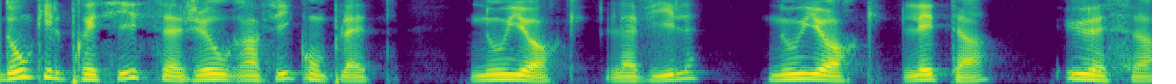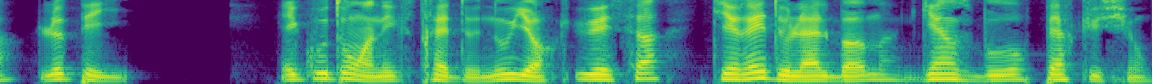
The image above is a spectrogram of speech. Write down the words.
donc il précise sa géographie complète. New York, la ville, New York, l'État, USA, le pays. Écoutons un extrait de New York, USA, tiré de l'album Gainsbourg Percussion.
